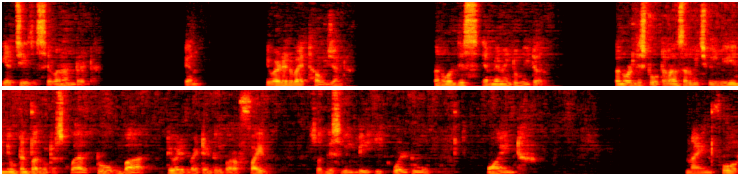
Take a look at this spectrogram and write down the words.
h is 710 divided by 1000 convert this mm into meter. Convert this total answer which will be in newton per meter square to bar divided by 10 to the power of 5 so this will be equal to point nine four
